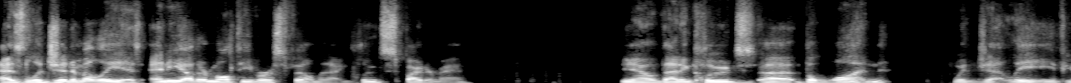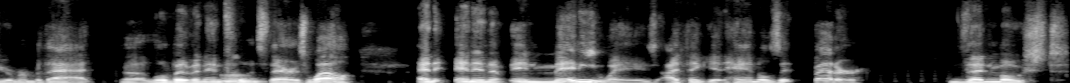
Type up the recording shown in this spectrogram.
as legitimately as any other multiverse film, and that includes Spider-Man. You know, that includes uh, the one with Jet Li, if you remember that, uh, a little bit of an influence there as well. And and in in many ways, I think it handles it better than most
